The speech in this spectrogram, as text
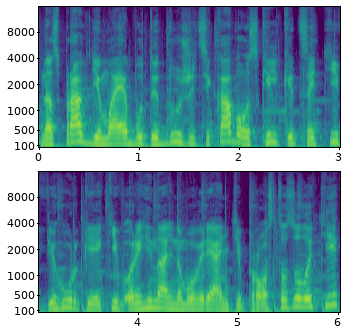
Насправді має бути дуже цікаво, оскільки це ті фігурки, які в оригінальному варіанті просто золоті,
